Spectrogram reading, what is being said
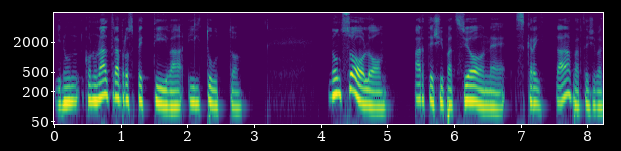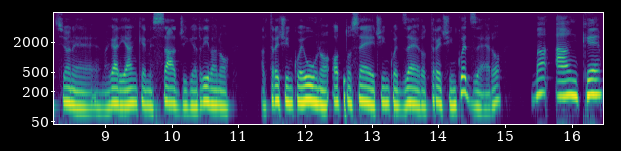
in un, con un'altra prospettiva il tutto non solo partecipazione scritta, partecipazione magari anche messaggi che arrivano al 351 8650 350, ma anche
